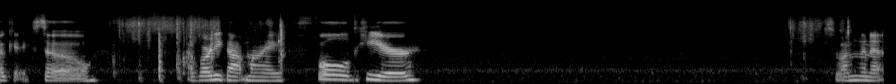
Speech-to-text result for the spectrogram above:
Okay, so I've already got my fold here So I'm going to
